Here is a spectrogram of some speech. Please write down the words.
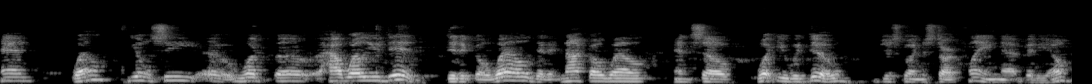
and well, you'll see uh, what uh, how well you did. Did it go well? Did it not go well? And so, what you would do, I'm just going to start playing that video.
